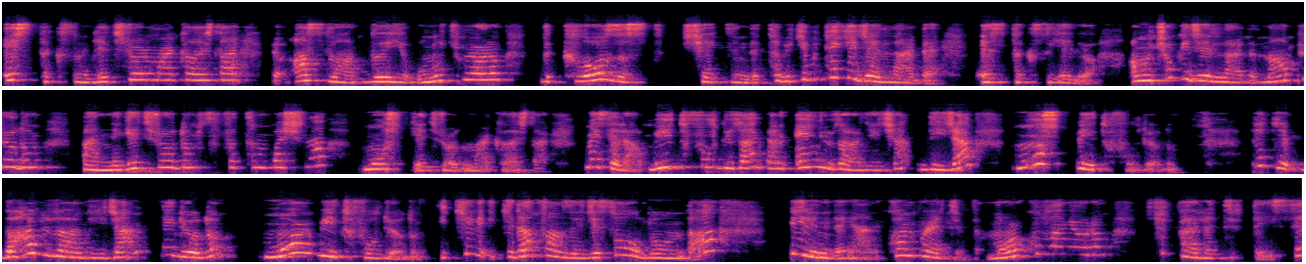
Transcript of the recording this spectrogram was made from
S takısını getiriyorum arkadaşlar ve asla the'yı unutmuyorum. The closest şeklinde. Tabii ki bu tek hecelilerde S takısı geliyor. Ama çok hecelilerde ne yapıyordum? Ben ne getiriyordum sıfatın başına? Most getiriyordum arkadaşlar. Mesela beautiful güzel ben en güzel diyeceğim. Most beautiful diyordum. Peki daha güzel diyeceğim. Ne diyordum? More beautiful diyordum. İki ve ikiden fazla hecesi olduğunda birinde yani comparative'de more kullanıyorum. Süperlatifte ise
